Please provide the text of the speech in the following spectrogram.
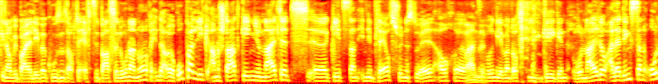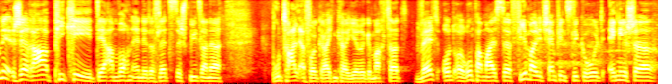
Genau wie Bayer Leverkusen ist auch der FC Barcelona nur noch in der Europa League am Start gegen United. Äh, geht's dann in den Playoffs. Schönes Duell auch. Äh, Wahnsinn. Im Übrigen Lewandowski gegen Ronaldo. Allerdings dann ohne Gerard Piquet, der am Wochenende das letzte Spiel seiner brutal erfolgreichen Karriere gemacht hat. Welt- und Europameister, viermal die Champions League geholt, englischer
